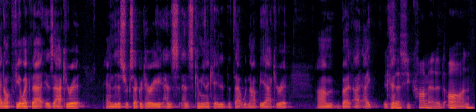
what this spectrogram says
I don't feel like that is accurate, and the district secretary has, has communicated that that would not be accurate. Um, But I, I. It can- says she commented on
